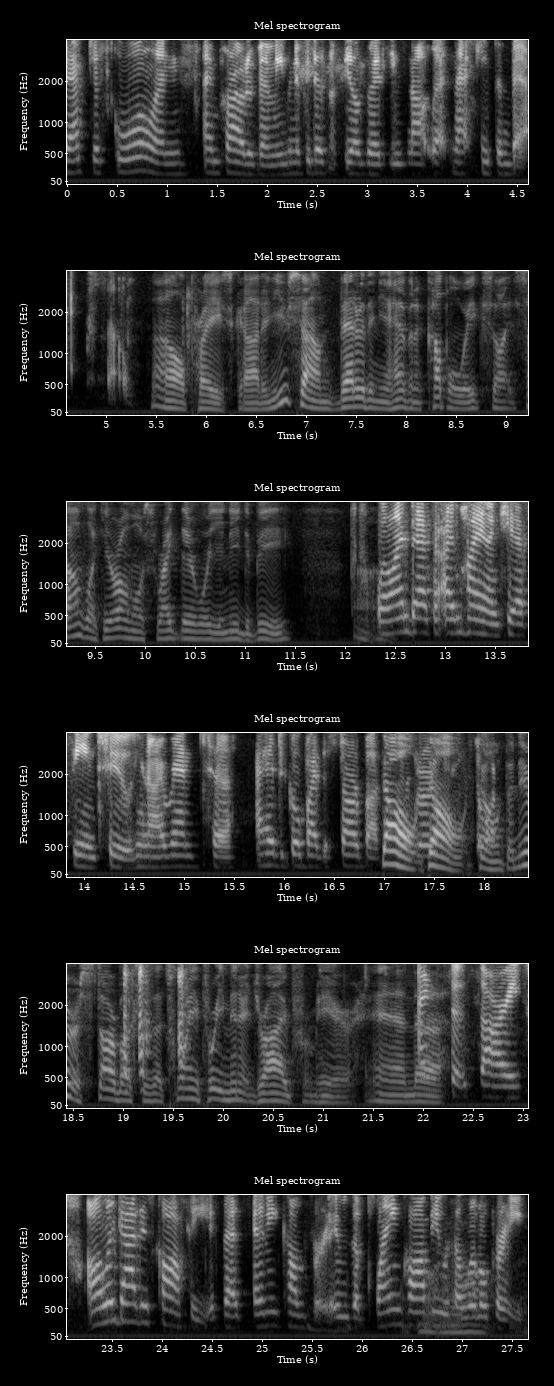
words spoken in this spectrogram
back to school, and I'm proud of him. Even if he doesn't feel good, he's not letting that keep him back. So. Oh, praise God! And you sound better than you have in a couple weeks. So it sounds like you're almost right there where you need to be. Uh, well, I'm back. I'm high on caffeine too. You know, I ran to I had to go by the Starbucks. Don't, the don't, store. don't. The nearest Starbucks is a 23 minute drive from here. And uh, I'm so sorry. All I got is coffee, if that's any comfort. It was a plain coffee oh, with a little cream.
